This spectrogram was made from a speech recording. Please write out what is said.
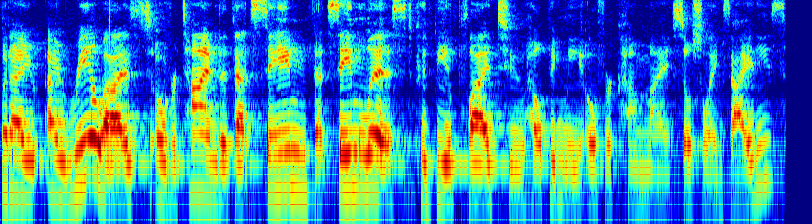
But I, I realized over time that that same, that same list could be applied to helping me overcome my social anxieties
